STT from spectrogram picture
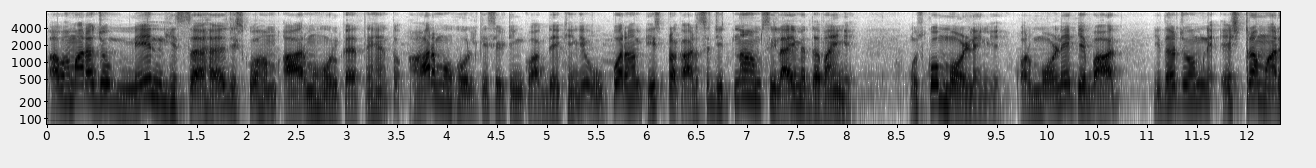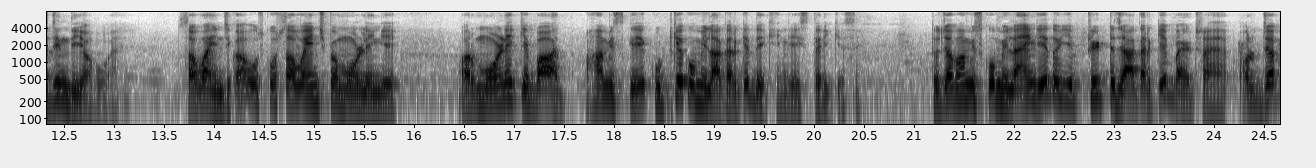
अब हमारा जो मेन हिस्सा है, जिसको हम आर्म होल कहते हैं तो आर्म होल की सीटिंग को आप देखेंगे, ऊपर हम इस प्रकार से जितना हम सिलाई में दबाएँगे, उसको मोड़ लेंगे। और मोड़ने के बाद इधर जो हमने एक्स्ट्रा मार्जिन दिया हुआ है, सवा इंच का, उसको सवा इंच पर मोड़ लेंगे। और मोड़ने के बाद हम इसके कुटके को मिला करके देखेंगे इस तरीके से। तो जब हम इसको मिलाएँगे तो ये फिट जा कर के बैठ रहा है। और जब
